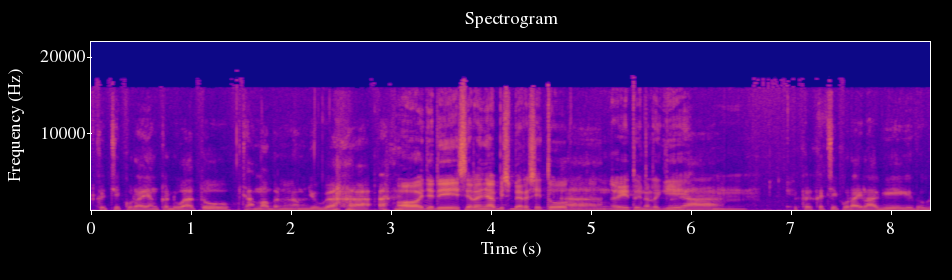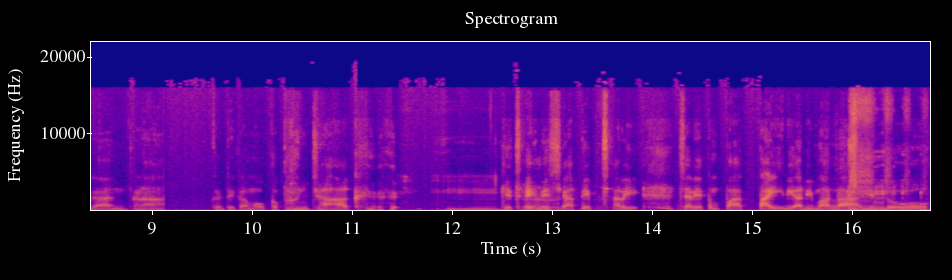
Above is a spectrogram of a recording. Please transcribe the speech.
ke Cikuray yang kedua tuh sama berenam juga Oh, jadi istilahnya habis beres itu Ah. eh, itu ini lagi. Ya. Hmm. ke ke Cikuray lagi gitu kan nah ketika mau ke puncak Hmm. kita inisiatif cari cari tempat tai dia di mana gitu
